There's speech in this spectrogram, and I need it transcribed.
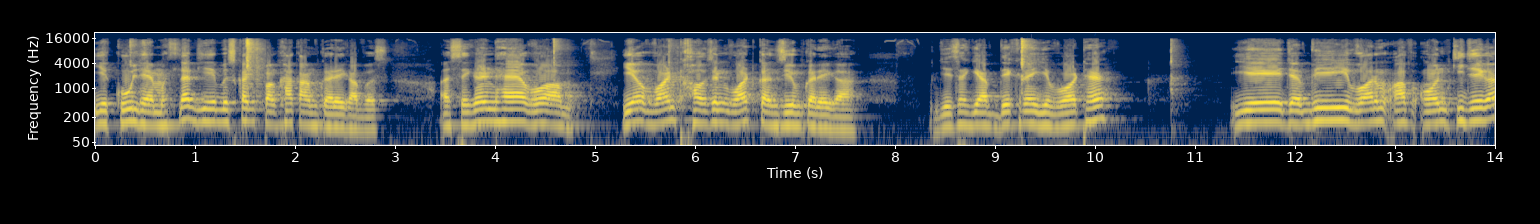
ये कूल है मतलब ये इसका जो पंखा काम करेगा बस। और सेकंड है वो ये वन थाउज़ेंड वाट कंज्यूम करेगा। जैसा कि आप देख रहे हैं, ये वाट है। ये जब भी वार्म आप ऑन कीजिएगा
